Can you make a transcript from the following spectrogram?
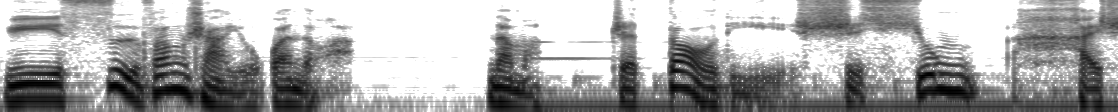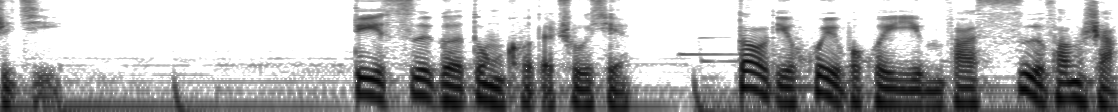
与四方煞有关的话，那么。这到底是凶还是吉？第四个洞口的出现，到底会不会引发四方上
